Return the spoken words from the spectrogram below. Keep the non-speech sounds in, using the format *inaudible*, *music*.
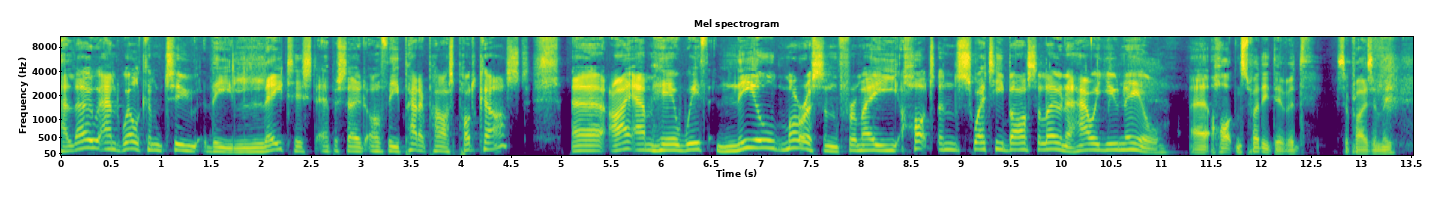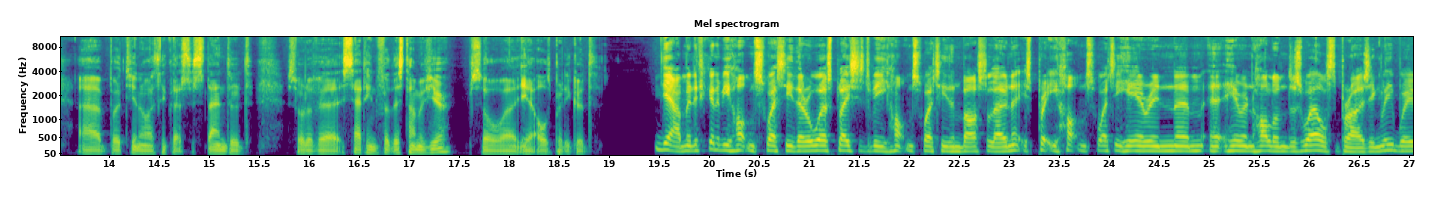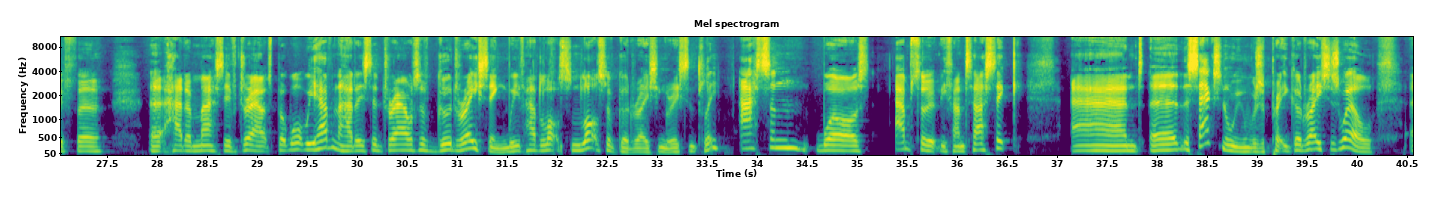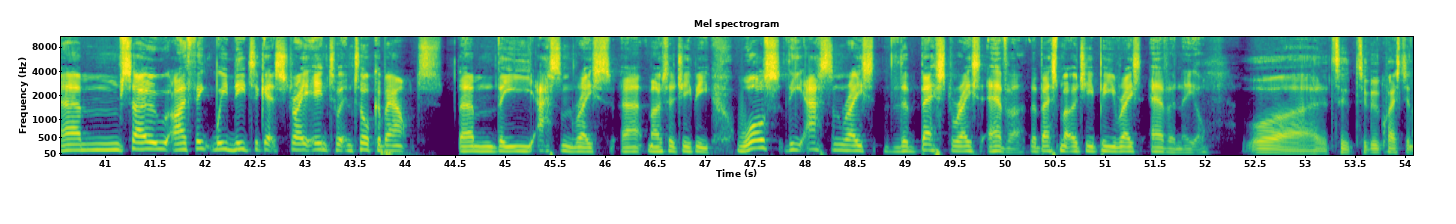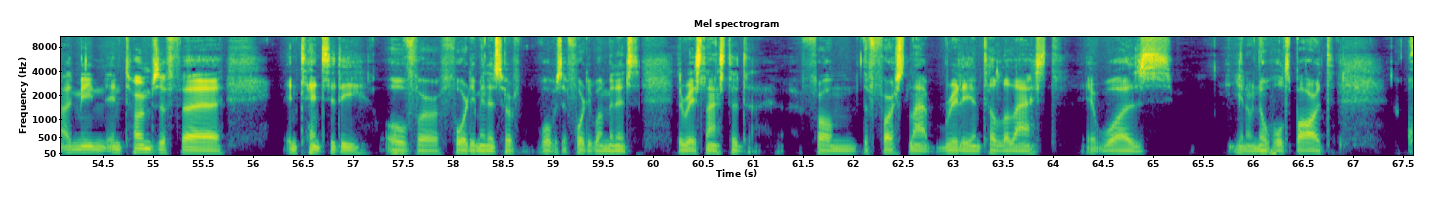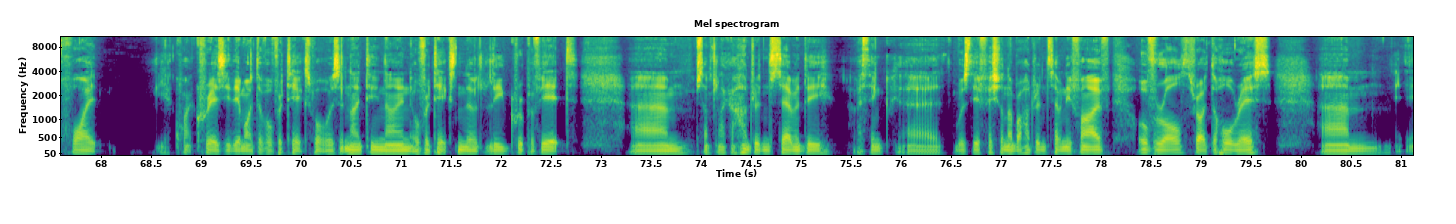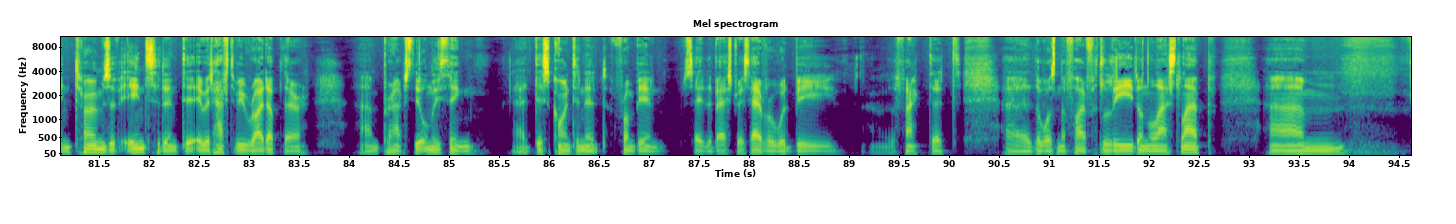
Hello and welcome to the latest episode of the Paddock Pass podcast. Uh, I am here with Neil Morrison from a hot and sweaty Barcelona. How are you, Neil? Uh, hot and sweaty, David, surprisingly. Uh, but, you know, I think that's a standard sort of uh, setting for this time of year. So, uh, yeah, all's pretty good. Yeah, I mean, if you're going to be hot and sweaty, there are worse places to be hot and sweaty than Barcelona. It's pretty hot and sweaty here in um, uh, here in Holland as well. Surprisingly, we've uh, uh, had a massive drought, but what we haven't had is a drought of good racing. We've had lots and lots of good racing recently. Assen was absolutely fantastic. And uh, the Sachsenring was a pretty good race as well. Um, so I think we need to get straight into it and talk about um, the Assen race, uh, MotoGP. Was the Assen race the best race ever? The best MotoGP race ever, Neil? Oh, it's a, it's a good question. I mean, in terms of uh, intensity over 40 minutes, or what was it, 41 minutes, the race lasted from the first lap really until the last. It was, you know, no holds barred, quite yeah, quite crazy the amount of overtakes. What was it, 99 overtakes in the lead group of eight? Um, something like 170, I think, uh, was the official number 175 overall throughout the whole race. Um, in terms of incident, it, would have to be right up there. Um, perhaps the only thing uh, discounting it from being, say, the best race ever would be uh, the fact that uh, there wasn't a fight for the lead on the last lap. Um,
